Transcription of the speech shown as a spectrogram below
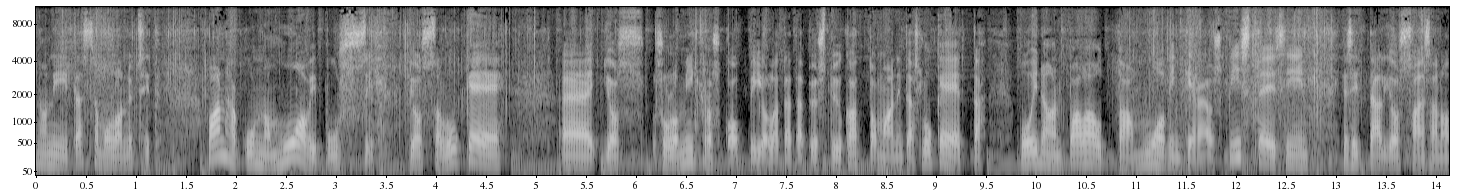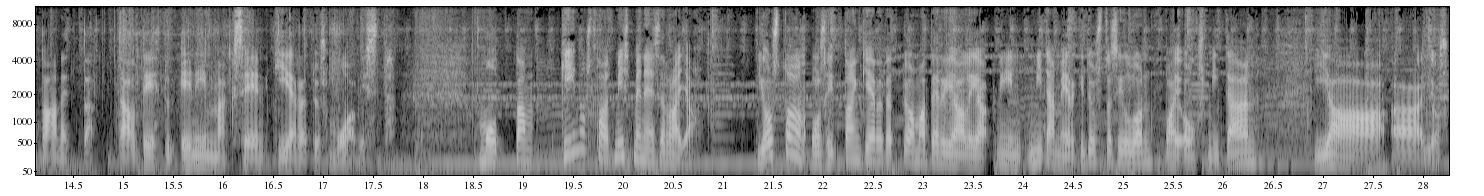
No niin, tässä mulla on nyt sitten vanha kunnon muovipussi, jossa lukee jos sulla on mikroskooppi, jolla tätä pystyy katsomaan, niin tässä lukee, että voidaan palauttaa muovinkeräyspisteisiin. Ja sitten täällä jossain sanotaan, että tämä on tehty enimmäkseen kierrätysmuovista. Mutta kiinnostaa, että missä menee se raja. Jos toi on osittain kierrätettyä materiaalia, niin mitä merkitystä silloin vai onko mitään? Ja äh, jos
